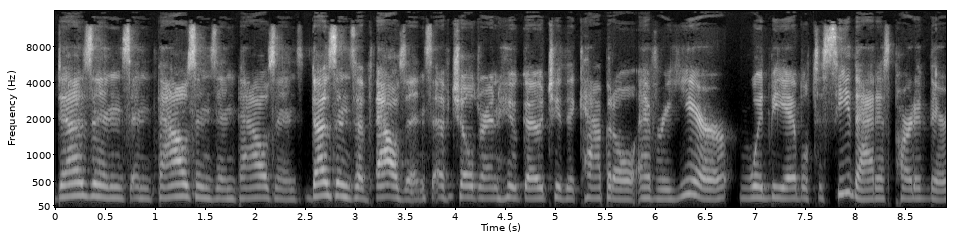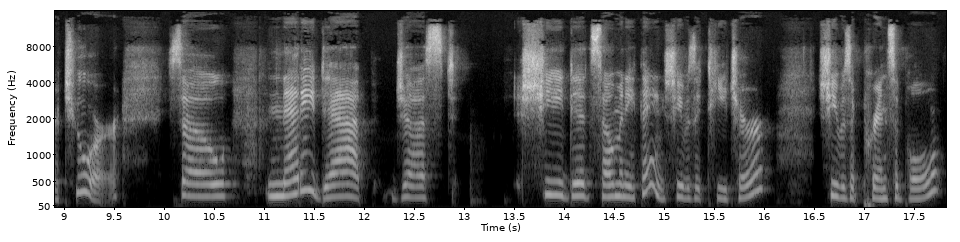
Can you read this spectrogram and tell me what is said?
dozens and thousands and thousands, dozens of thousands of children who go to the Capitol every year would be able to see that as part of their tour. So Nettie Depp just she did so many things. She was a teacher, she was a principal.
